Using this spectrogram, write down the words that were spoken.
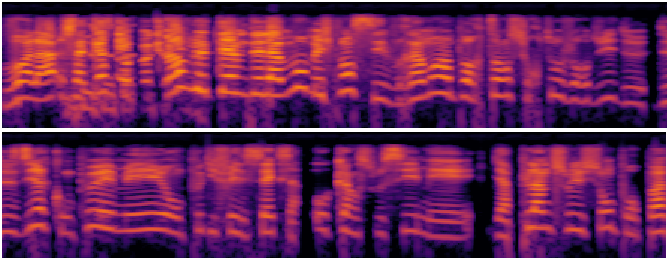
voilà, ça casse un peu grave le thème de l'amour, mais je pense que c'est vraiment important, surtout aujourd'hui, de de se dire qu'on peut aimer, on peut kiffer le sexe, il y a aucun souci, mais il y a plein de solutions pour pas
